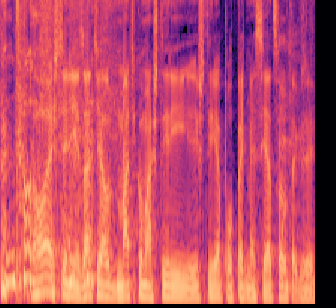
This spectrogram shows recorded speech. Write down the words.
to... No ešte nie, zatiaľ Maťko má 4, 4,5-5 mesiacov, takže...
